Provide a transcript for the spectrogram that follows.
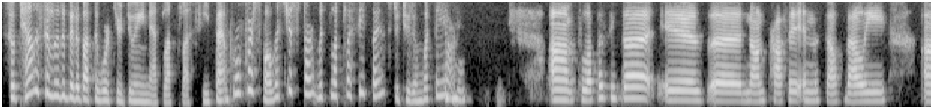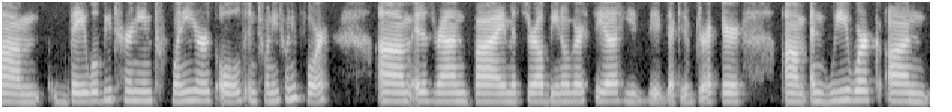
So, tell us a little bit about the work you're doing at La Plazita. Well, first of all, let's just start with La Plazita Institute and what they are. Mhm. Um, so La Plazita is a nonprofit in the South Valley. Um, they will be turning 20 years old in 2024. Um, it is ran by Mr. Albino Garcia. He's the executive director. Um, and we work on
